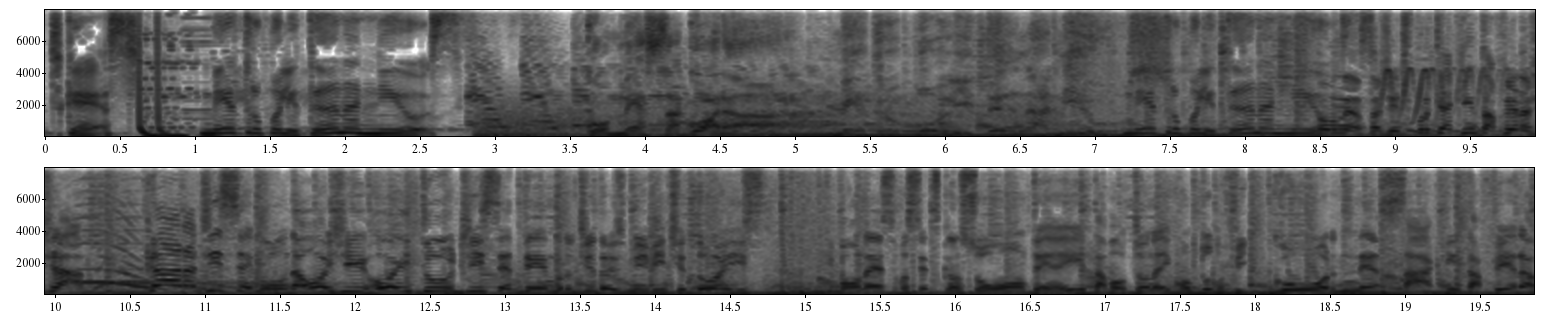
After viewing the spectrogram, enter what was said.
podcast. Metropolitana News. Começa agora. Metropolitana News. Metropolitana News. Vamos nessa, gente, porque é quinta-feira já. Cara de segunda, hoje, 8 de setembro de 2022. Que bom, né? Se você descansou ontem aí, tá voltando aí com todo vigor nessa quinta-feira.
